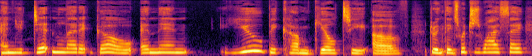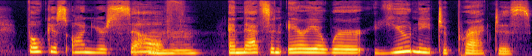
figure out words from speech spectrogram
and you didn't let it go and then you become guilty of doing things, which is why I say focus on yourself. Mm-hmm. And that's an area where you need to practice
